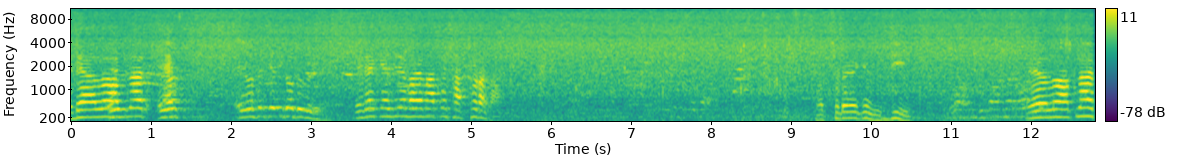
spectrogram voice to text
এটা হলো আপনার এই মাছ- কেজি কত করে? এটা কেজি ভাই মাত্র সাতশো টাকা। সাতশো টাকা কেজি? জি। এ হলো আপনার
